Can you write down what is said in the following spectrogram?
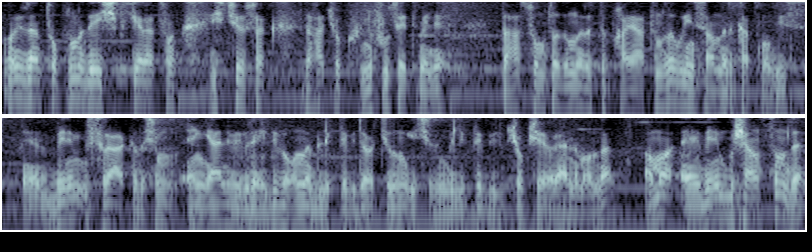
O yüzden toplumda değişiklik yaratmak istiyorsak daha çok nüfus etmeli, daha somut adımlar atıp hayatımıza bu insanları katmalıyız. Ee, Benim sıra arkadaşım engelli bir bireydi ve onunla birlikte bir dört yılımı geçirdim. Birlikte büyüdük. Çok şey öğrendim ondan. Ama e, benim bu şansımdı.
